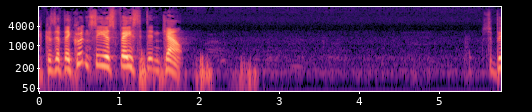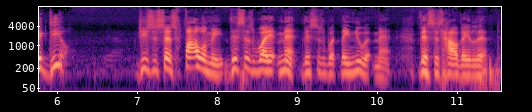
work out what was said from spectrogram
Because if they couldn't see his face, it didn't count. It's a big deal. Jesus says, Follow me. This is what it meant. This is what they knew it meant. This is how they lived.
